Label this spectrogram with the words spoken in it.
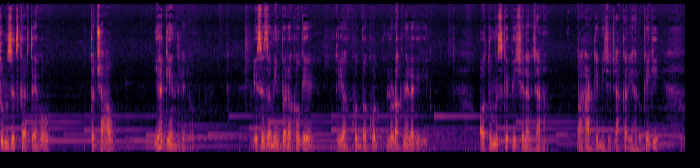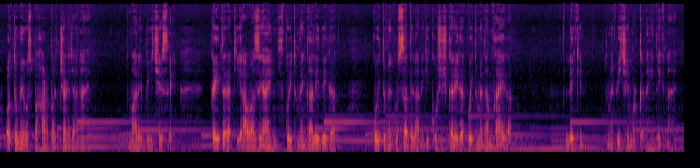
तुम जिद करते हो तो चाहो, यह गेंद ले लो। इसे ज़मीन पर रखोगे तो यह खुद ब खुद लुढ़कने लगेगी, और तुम इसके पीछे लग जाना। पहाड़ के नीचे जाकर यह रुकेगी और तुम्हें उस पहाड़ पर चढ़ जाना है। तुम्हारे पीछे से कई तरह की आवाज़ें आएँगी। कोई तुम्हें गाली देगा, कोई तुम्हें गुस्सा दिलाने की कोशिश करेगा, कोई तुम्हें धमकाएगा। लेकिन तुम्हें पीछे मुड़कर नहीं देखना है।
